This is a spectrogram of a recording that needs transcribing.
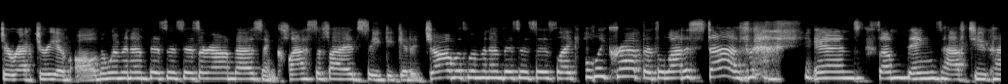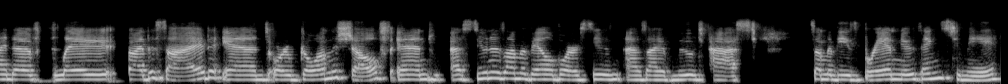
directory of all the women owned businesses around us and classified so you could get a job with women owned businesses. Like, holy crap, that's a lot of stuff. and some things have to kind of lay by the side and or go on the shelf. And as soon as I'm available or as soon as I have moved past some of these brand new things to me,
